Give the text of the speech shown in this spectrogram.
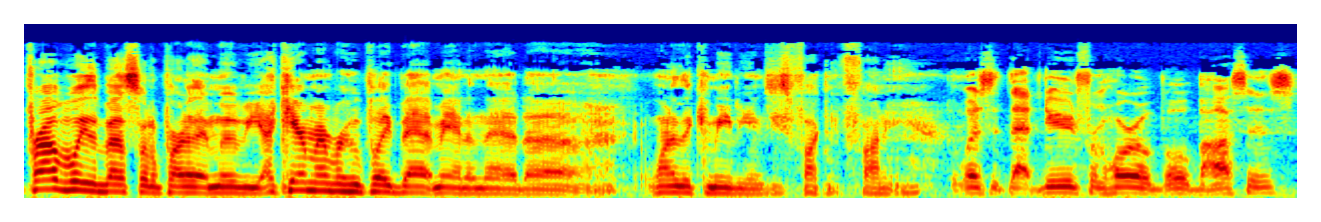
Probably the best little part of that movie. I can't remember who played Batman in that. Uh, one of the comedians. He's fucking funny. Was it that dude from Horrible Bosses?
